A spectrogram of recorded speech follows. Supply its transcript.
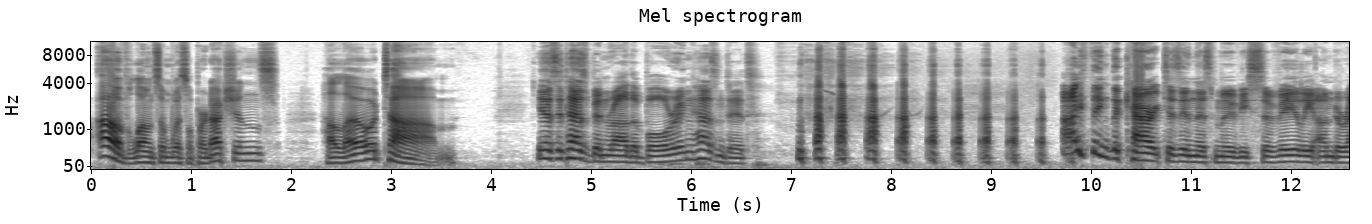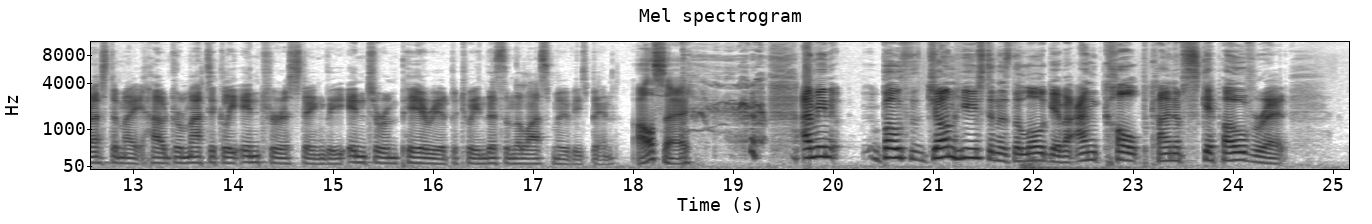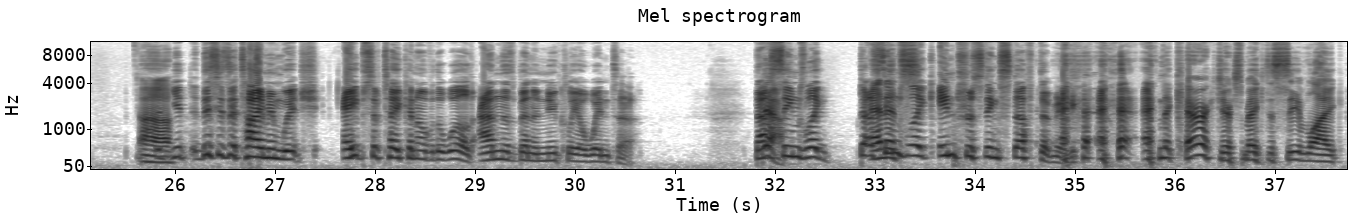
of Lonesome Whistle Productions. Hello, Tom. Yes, it has been rather boring, hasn't it? I think the characters in this movie severely underestimate how dramatically interesting the interim period between this and the last movie's been. I'll say. I mean, both John Huston as the lawgiver and Culp kind of skip over it. Uh, You- this is a time in which apes have taken over the world and there's been a nuclear winter. That Yeah. seems like that And seems like interesting stuff to me. and the characters make it seem like,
